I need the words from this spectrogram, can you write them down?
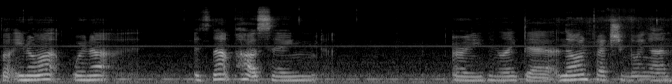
but you know what? We're not, it's not pussing or anything like that. No infection going on.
